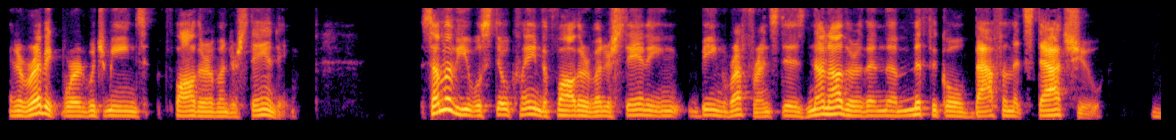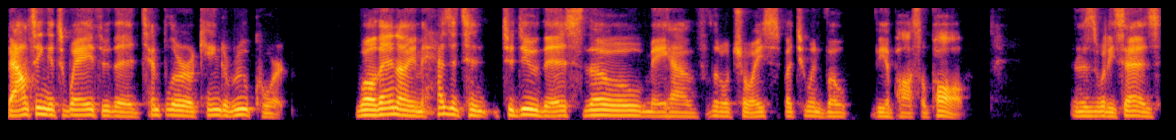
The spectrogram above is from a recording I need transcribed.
an Arabic word which means father of understanding. Some of you will still claim the father of understanding being referenced is none other than the mythical Baphomet statue bouncing its way through the Templar kangaroo court. Well, then I am hesitant to do this, though may have little choice but to invoke the Apostle Paul. And this is what he says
